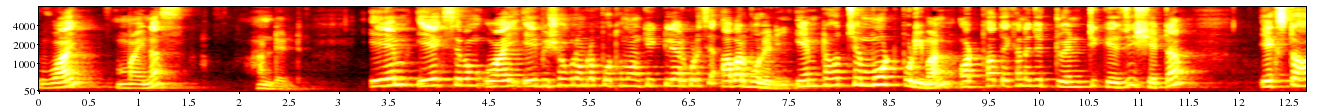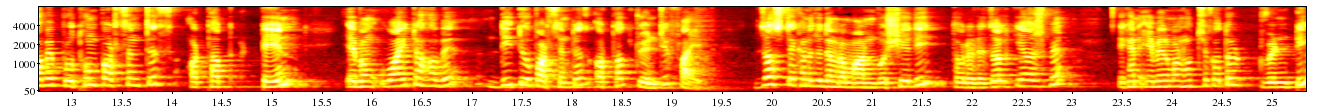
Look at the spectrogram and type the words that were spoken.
Y minus hundred. M X এবং ওয়াই এই বিষয়গুলো আমরা প্রথম অঙ্কে ক্লিয়ার করেছি, আবার বলে নিই। এমটা হচ্ছে মোট পরিমাণ, অর্থাৎ এখানে যে টোয়েন্টি কেজি সেটা এক্সটা হবে প্রথম পার্সেন্টেজ অর্থাৎ টেন এবং ওয়াইটা হবে দ্বিতীয় পার্সেন্টেজ অর্থাৎ টোয়েন্টি ফাইভ জাস্ট এখানে যদি আমরা মান বসিয়ে দিই, তাহলে রেজাল্ট কী আসবে? এখানে এম এর মান হচ্ছে কত? টোয়েন্টি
